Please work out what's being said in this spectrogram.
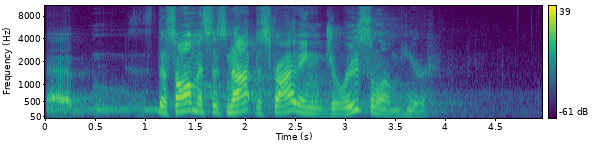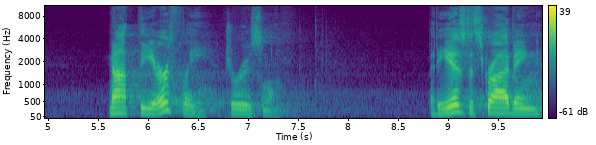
Uh, the psalmist is not describing Jerusalem here not the earthly Jerusalem. But he is describing,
